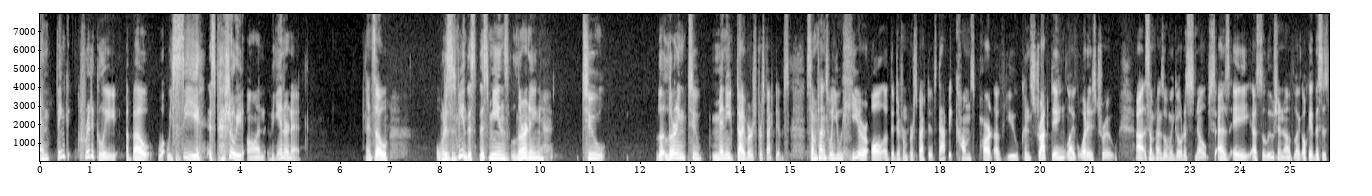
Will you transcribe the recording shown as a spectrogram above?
and think critically about what we see, especially on the internet. And so, what does this mean? This this means learning to learning to many diverse perspectives. Sometimes when you hear all of the different perspectives, that becomes part of you constructing like what is true. Uh, sometimes when we go to Snopes as a, a solution of like, okay, this is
